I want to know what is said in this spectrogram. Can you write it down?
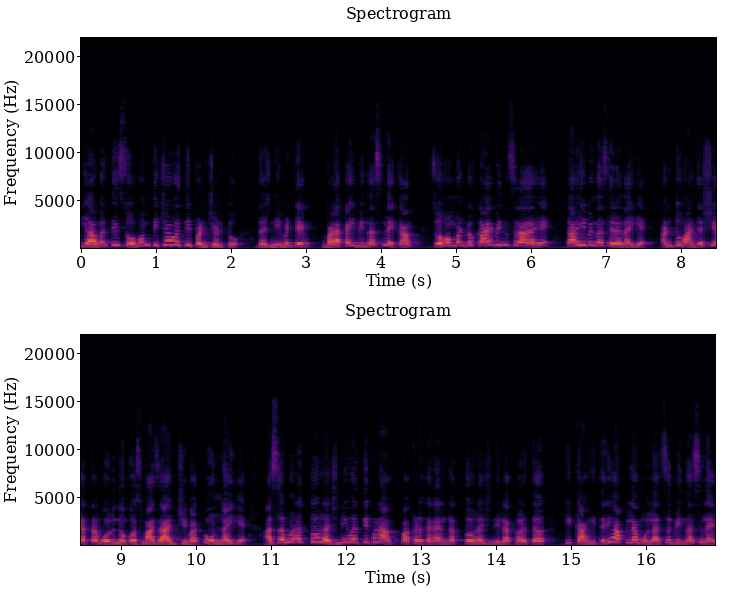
यावरती सोहम तिच्यावरती पण चिडतो. रजनी म्हणते बाळा काही बिनसले का? सोहम म्हणतो काय बिनसला आहे काही बिनसलेलं आहे आणि तू माझ्याशी आता बोलू नकोस माझं अजिबात तोंड नाही आहे असं म्हणत तो रजनीवरती पण आगपाखड करायला लागतो. रजनीला कळतं की काहीतरी आपल्या मुलाचं बिनसलंय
